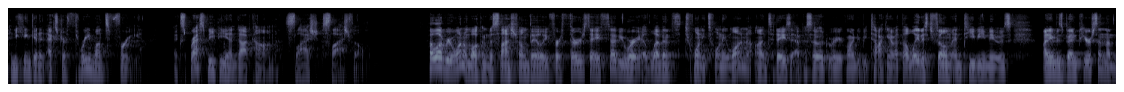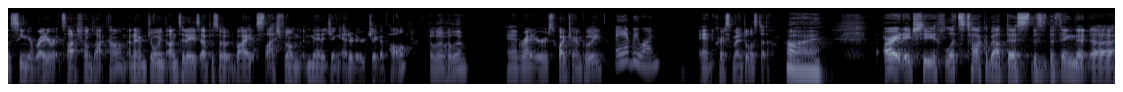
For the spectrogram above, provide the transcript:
and you can get an extra three months free. ExpressVPN.com slash slash film. Hello, everyone, and welcome to Slash Film Daily for Thursday, February 11th, 2021. On today's episode, we're going to be talking about the latest film and TV news. My name is Ben Pearson. I'm the senior writer at SlashFilm.com, and I'm joined on today's episode by Slash Film managing editor Jacob Hall. Hello, hello. And writers Hoai Tran Bui. Hey, everyone. And Chris Evangelista. Hi. All right, HT, let's talk about this. This is the thing that uh,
